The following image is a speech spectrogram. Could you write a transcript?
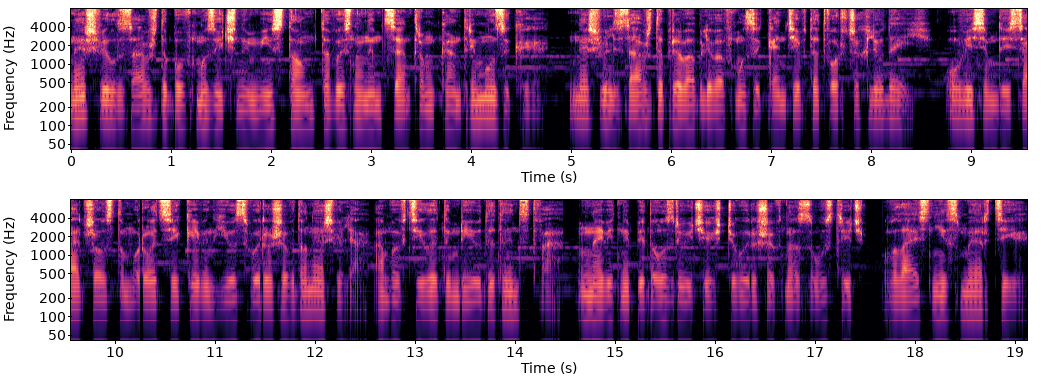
Нешвіл завжди був музичним містом та визнаним центром кантрі музики. Нешвіль завжди приваблював музикантів та творчих людей. У 86-му році Кевін Г'юз вирушив до Нешвіля, аби втілити мрію дитинства, навіть не підозрюючи, що вирушив на зустріч власній смерті.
